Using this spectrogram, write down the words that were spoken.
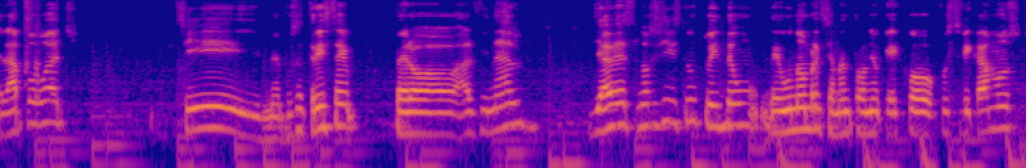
el Apple Watch sí me puse triste, pero al final ya ves, no sé si viste un tweet de un, de un hombre que se llama Antonio que dijo, justificamos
